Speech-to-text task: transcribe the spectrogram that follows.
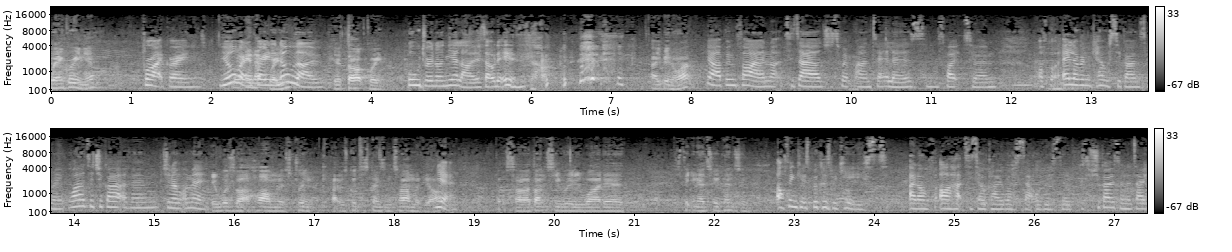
Wearing green, yeah? Bright green. You're Yeah, wearing in that green, and all though. Yeah, dark green. Bordering on yellow, is that what it is? How you been, alright? Yeah, I've been fine. Like today, I just went round to Ella's and spoke to him. I've got Ella and Kelsey going to me. Why did you go out of him? Do you know what I mean? It was like a harmless drink. Like, it was good to spend some time with you. Yeah. But, so I don't see really why they're sticking their two pence in. I think it was because we kissed, and I, I had to tell Chloe Ross that obviously because if she goes on a date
